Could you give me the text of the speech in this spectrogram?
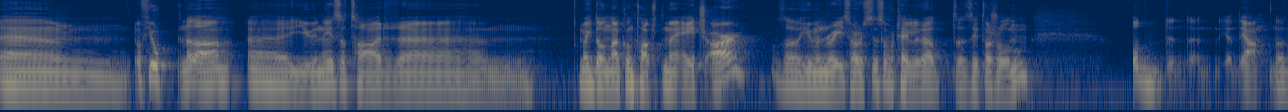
Uh, og 14. Da, uh, juni så tar uh, McDonagh kontakt med HR, altså Human Resources, og forteller at situasjonen og ja, nå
